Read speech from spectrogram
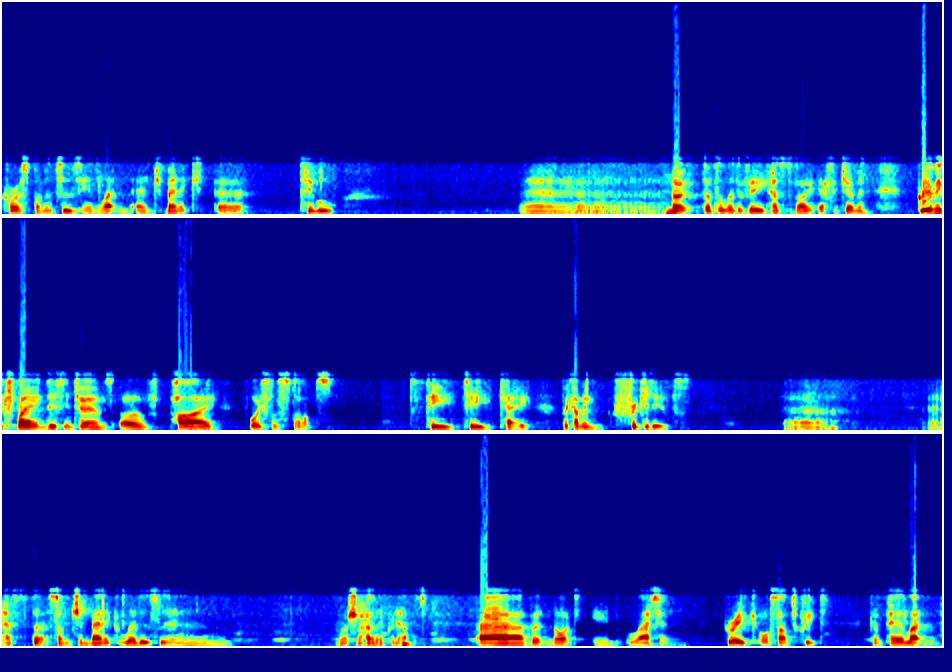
correspondences in Latin and Germanic uh, table. Uh, note that the letter V has the value F in German. Grimm explained this in terms of PIE voiceless stops. P, T, K becoming fricatives. Uh, it has some Germanic letters there. I'm not sure how they're pronounced. Uh, but not in Latin, Greek, or Sanskrit. Compare Latin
